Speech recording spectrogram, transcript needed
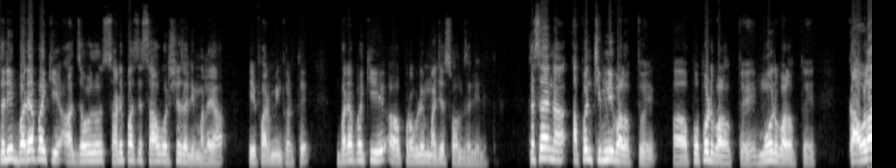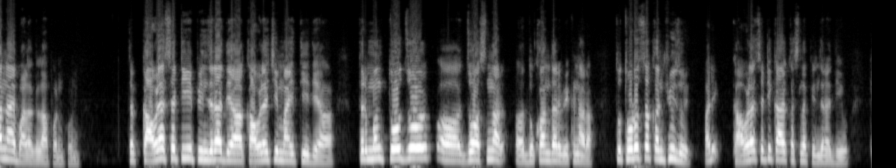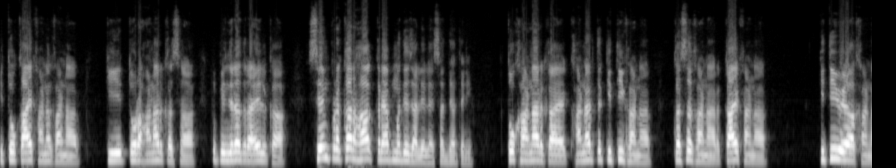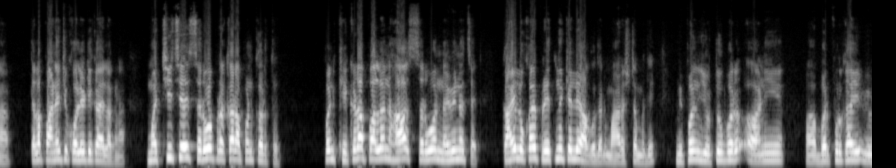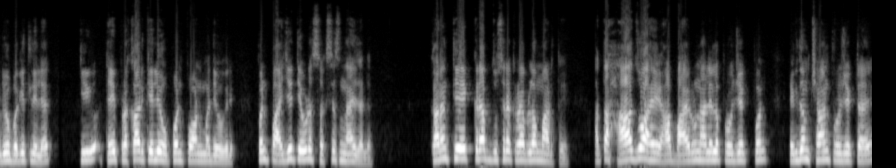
तरी बऱ्यापैकी आज जवळजवळ साडेपाच ते सहा वर्ष झाली मला या हे फार्मिंग करतोय. बऱ्यापैकी प्रॉब्लेम माझे सॉल्व्ह झालेले आहेत. कसं आहे ना आपण चिमणी बाळगतोय पोपट बाळगतोय मोर बाळगतोय कावळा नाही बाळगला आपण कोणी. तर कावळ्यासाठी पिंजरा द्या कावळ्याची माहिती द्या तर मग तो जो जो असणार दुकानदार विकणारा तो थोडस कन्फ्यूज होईल. अरे कावळ्यासाठी काय कसला पिंजरा देऊ? की तो काय खाणं खाणार? की तो राहणार कसा? तो पिंजऱ्यात राहील का? सेम प्रकार हा क्रॅबमध्ये झालेला आहे सध्या तरी. तो खाणार काय? खाणार तर किती खाणार? कसं खाणार? काय खाणार? किती वेळा खाणार? त्याला पाण्याची क्वालिटी काय लागणार? मच्छीचे सर्व प्रकार आपण करतोय पण खेकडा पालन हा सर्व नवीनच आहे. काही लोकांनी प्रयत्न केले अगोदर महाराष्ट्रामध्ये. मी पण युट्यूबवर आणि भरपूर काही व्हिडिओ बघितलेले आहेत की ते प्रकार केले ओपन पॉन्डमध्ये वगैरे. पण पाहिजे तेवढं सक्सेस नाही झालं. कारण ते एक क्रॅब दुसऱ्या क्रॅबला मारतोय. आता हा जो आहे हा बाहेरून आलेला प्रोजेक्ट पण एकदम छान प्रोजेक्ट आहे.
